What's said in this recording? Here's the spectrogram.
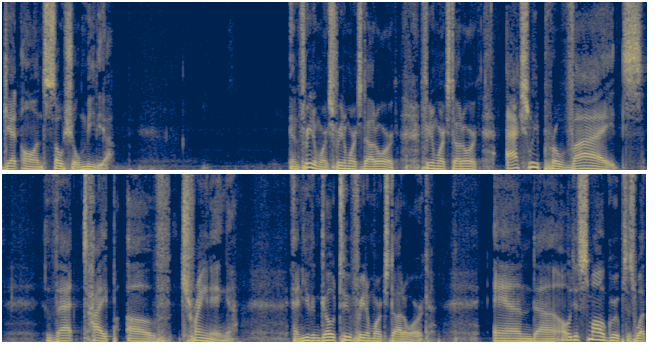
get on social media. And FreedomWorks, freedomworks.org, freedomworks.org actually provides that type of training. And you can go to freedomworks.org. And uh, oh, just small groups is what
